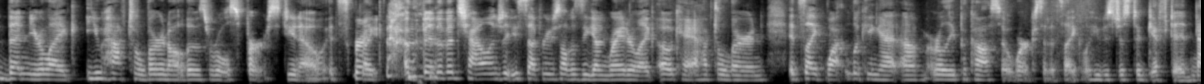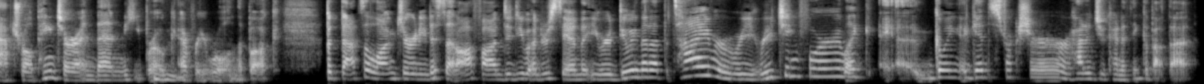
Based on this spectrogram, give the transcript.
then you're like, you have to learn all those rules first. You know, it's right. like a bit of a challenge that you set for yourself as a young writer. Like, okay, I have to learn. It's like what looking at um, early Picasso works, and it's like, well, he was just a gifted natural painter, and then he broke mm -hmm. every rule in the book. But that's a long journey to set off on. Did you understand that you were doing that at the time, or were you reaching for like uh, going against structure, or how did you kind of think about that?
